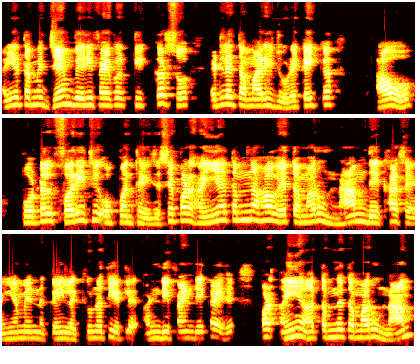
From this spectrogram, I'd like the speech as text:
અહીંયા તમે જેમ વેરીફાઈ પર ક્લિક કરશો, એટલે તમારી જોડે કંઈક આવો પોર્ટલ ફરીથી ઓપન થઈ જશે. પણ અહીંયા તમને હવે તમારું નામ દેખાશે. અહીંયા મેં કંઈ લખ્યું નથી, એટલે અનડિફાઇન્ડ દેખાય છે. પણ અહીંયા તમને તમારું નામ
